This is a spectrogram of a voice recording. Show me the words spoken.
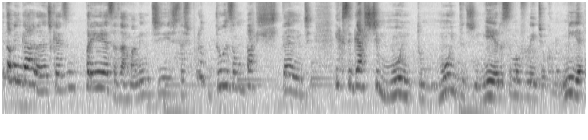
e também garante que as empresas armamentistas produzam bastante e que se gaste muito, muito dinheiro, se movimente a economia,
